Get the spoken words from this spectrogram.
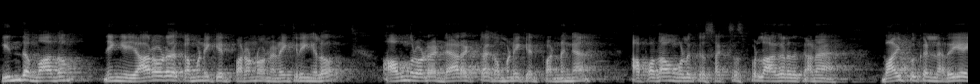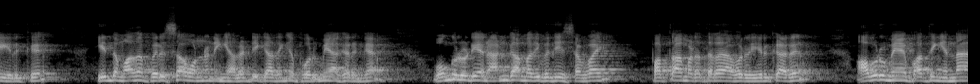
இந்த மாதம் நீங்கள் யாரோட கம்யூனிகேட் பண்ணணும்னு நினைக்கிறீங்களோ அவங்களோட டைரெக்டாக கம்யூனிகேட் பண்ணுங்கள் அப்போ தான் உங்களுக்கு சக்ஸஸ்ஃபுல் ஆகிறதுக்கான வாய்ப்புகள் நிறைய இருக்குது இந்த மாதம் பெருசாக ஒன்றும் நீங்கள் அலட்டிக்காதீங்க பொறுமையாக இருங்க. உங்களுடைய நான்காம் அதிபதி செவ்வாய் பத்தாம் இடத்துல அவர் இருக்கார். அவருமே பார்த்திங்கன்னா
